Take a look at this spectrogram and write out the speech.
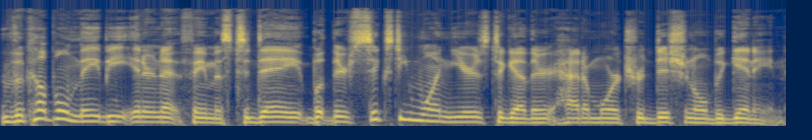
the couple may be internet famous today, but their 61 years together had a more traditional beginning.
